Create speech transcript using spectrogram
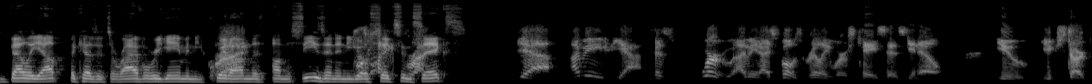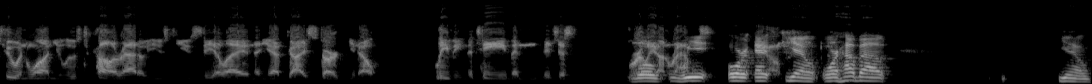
belly up because it's a rivalry game and you quit Right. on the on the season and you go Right, six and right. six. Yeah, I mean, yeah, because we're. I mean, I suppose really worst case is you know, you you start two and one, you lose to Colorado, you lose to UCLA, and then you have guys start you know leaving the team, and it just really well, unravels. we or you uh, know? you know or how about you know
